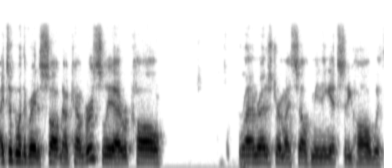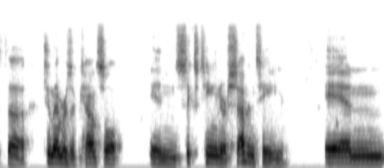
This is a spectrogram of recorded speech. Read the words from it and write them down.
I took it with a grain of salt. Now, conversely, I recall Ron Register and myself meeting at City Hall with uh, two members of council in 16 or 17. And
